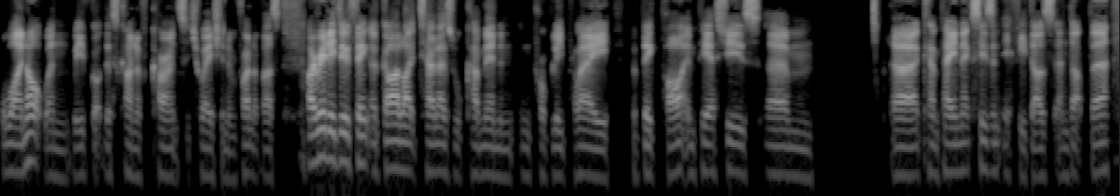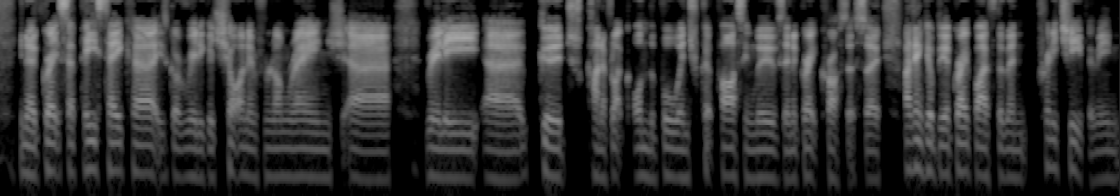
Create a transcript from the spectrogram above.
why not when we've got this kind of current situation in front of us? I really do think a guy like Telles will come in and, and probably play a big part in PSG's um, uh, campaign next season if he does end up there. You know, great set piece taker. He's got a really good shot on him from long range. Uh, really uh, good kind of like on the ball, intricate passing moves, and a great crosser. So I think it'll be a great buy for them and pretty cheap. I mean,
